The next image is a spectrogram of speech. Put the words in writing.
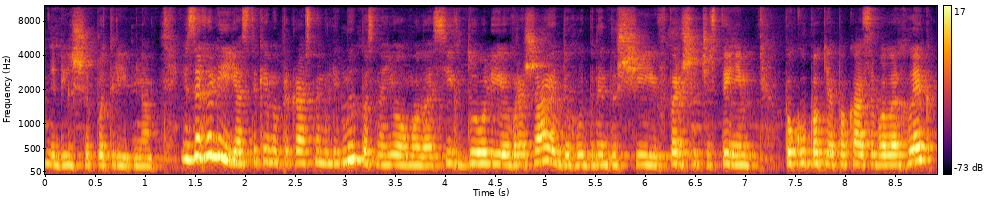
більше потрібно. І взагалі я з такими прекрасними людьми познайомилась. Їх долі вражають до глибини душі. В першій частині покупок я показувала глек,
